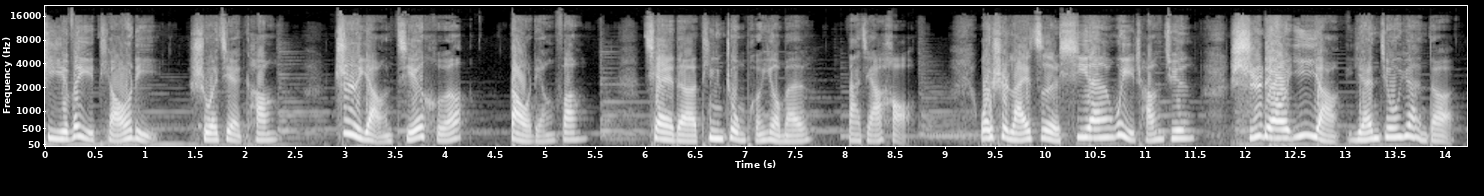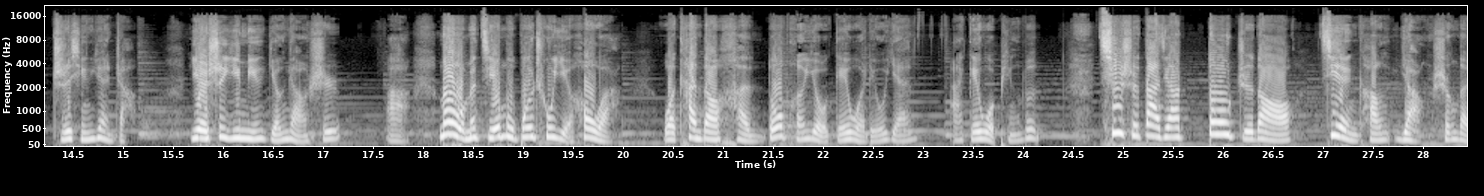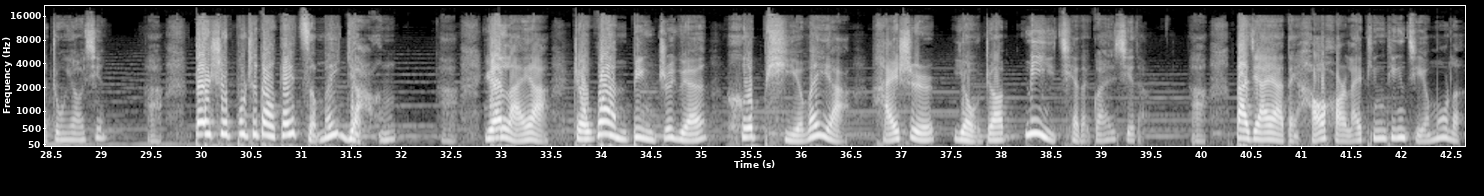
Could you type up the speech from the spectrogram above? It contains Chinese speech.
脾胃调理说健康，治养结合道良方。亲爱的听众朋友们，大家好，我是来自西安胃肠君食疗医养研究院的执行院长，也是一名营养师啊。那我们节目播出以后啊，我看到很多朋友给我留言啊，给我评论。其实大家都知道健康养生的重要性啊，但是不知道该怎么养。啊，原来呀，这万病之源和脾胃呀，还是有着密切的关系的啊！大家呀，得好好来听听节目了，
